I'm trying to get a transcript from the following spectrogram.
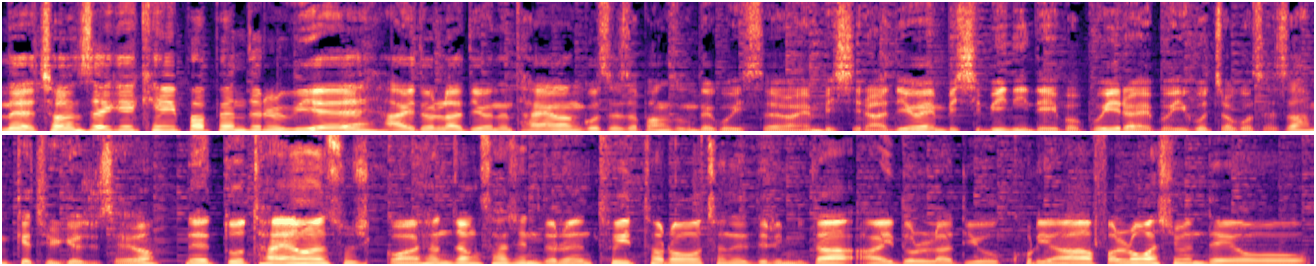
네, 전 세계 K-팝 팬들을 위해 아이돌 라디오는 다양한 곳에서 방송되고 있어요. MBC 라디오, MBC 미니, 네이버 V LIVE 이곳저곳에서 함께 즐겨주세요. 네, 또 다양한 소식과 현장 사진들은 트위터로 전해드립니다. 아이돌 라디오 코리아 follow하시면 돼요.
